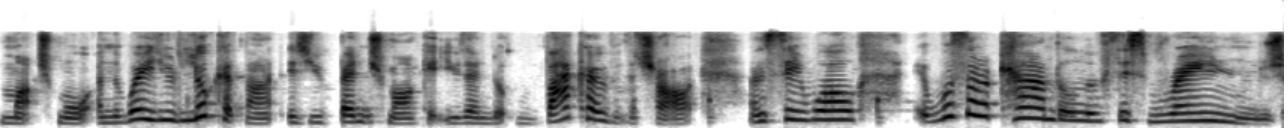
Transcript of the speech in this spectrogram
much more. And the way you look at that is you benchmark it. You then look back over the chart and see well was there a candle of this range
